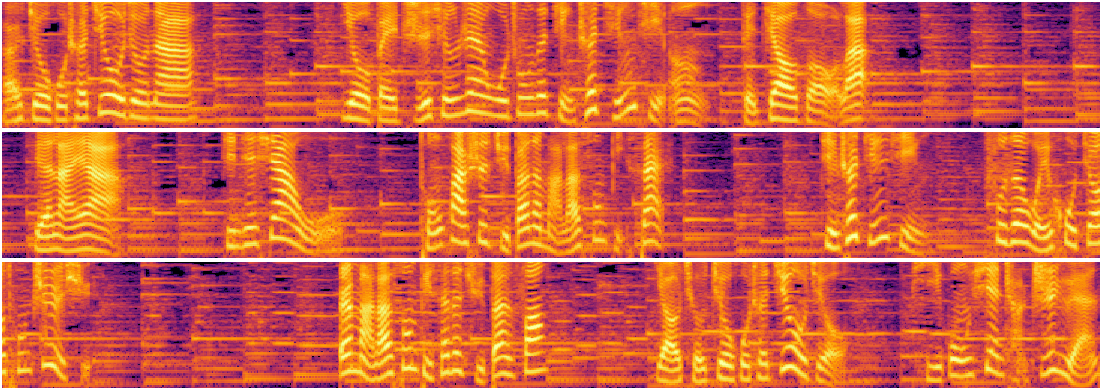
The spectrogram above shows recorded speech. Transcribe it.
而救护车舅舅呢，又被执行任务中的警车警警给叫走了。原来呀，今天下午，童话市举办了马拉松比赛，警车警警负责维护交通秩序，而马拉松比赛的举办方要求救护车舅舅提供现场支援。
